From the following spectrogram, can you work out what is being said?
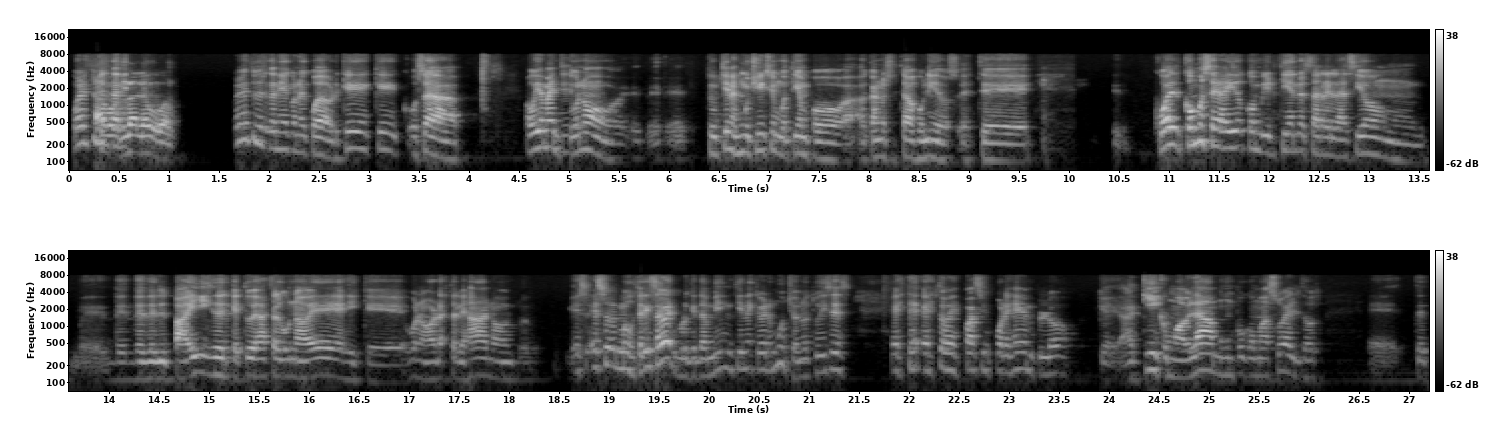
¿cuál, es tu cercanía, ¿Cuál es tu cercanía con Ecuador? ¿Qué, qué, o sea, obviamente uno, tú tienes muchísimo tiempo acá en los Estados Unidos. Este, ¿cuál, ¿cómo se ha ido convirtiendo esa relación desde el país del que tú dejaste alguna vez y que, bueno, ahora está lejano? Eso, eso me gustaría saber, porque también tiene que ver mucho, ¿no? Tú dices, este, estos espacios, por ejemplo, que aquí como hablamos, un poco más sueltos, eh, te,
